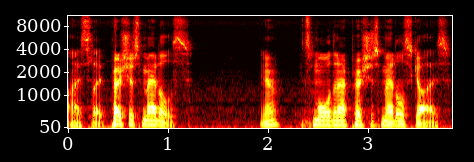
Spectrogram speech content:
isolate. Precious metals. You know, it's more than our precious metals, guys.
